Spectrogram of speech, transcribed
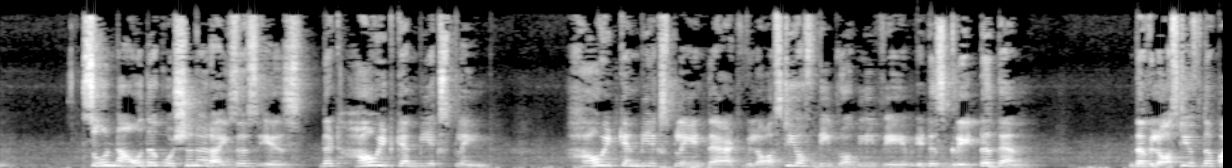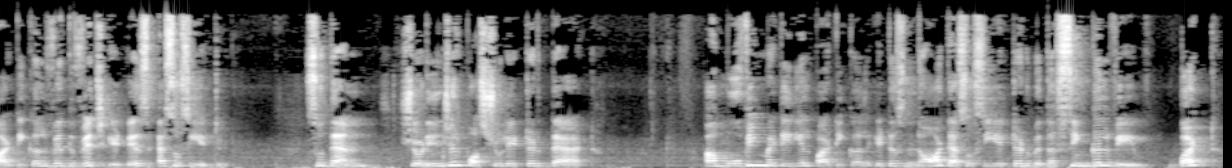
So now the question arises is that how it can be explained? How it can be explained that velocity of de Broglie wave it is greater than the velocity of the particle with which it is associated so then Schrodinger postulated that a moving material particle it is not associated with a single wave but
